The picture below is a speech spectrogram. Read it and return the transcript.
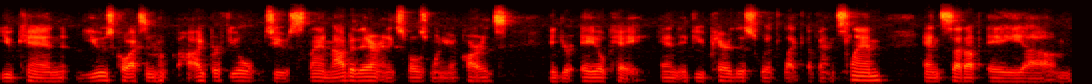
you can use coaxium hyperfuel to slam out of there and expose one of your cards, and you're a okay. And if you pair this with like Advanced Slam and set up a um,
